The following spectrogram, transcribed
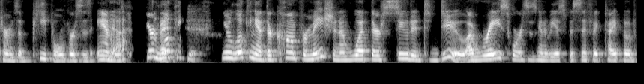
terms of people versus animals yeah, you're right. looking you're looking at their conformation of what they're suited to do. A racehorse is going to be a specific type of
